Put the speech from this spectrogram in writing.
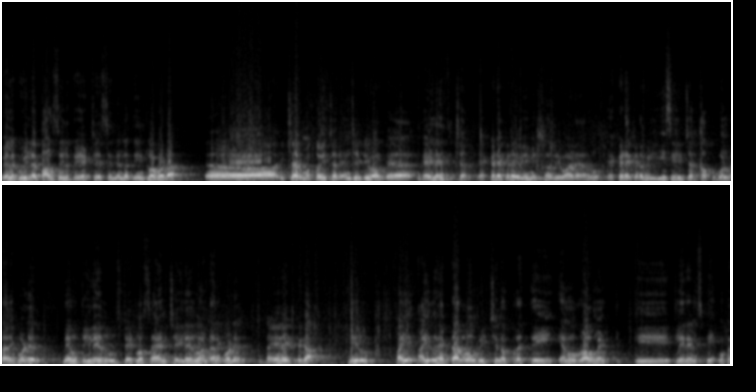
వీళ్ళకు వీళ్ళే పాలసీలు క్రియేట్ చేసి నిన్న దీంట్లో కూడా ఇచ్చారు మొత్తం ఇచ్చారు. ఎన్జిటి వాళ్ళు గైడ్ లైన్స్ ఇచ్చారు. ఎక్కడెక్కడ హెవీ మిషనరీ వాడారు ఎక్కడెక్కడ వీళ్ళు ఈసీలు ఇచ్చారు. తప్పుకుంటానికి కూడా లేదు. మేము తీయలేదు స్టేట్లో శాండ్ చేయలేదు అంటానికి కూడా లేదు. డైరెక్ట్గా మీరు ఫైవ్ ఐదు హెక్టార్ లోపు ఇచ్చిన ప్రతి ఎన్విరాన్మెంట్ ఈ క్లియరెన్స్కి ఒక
